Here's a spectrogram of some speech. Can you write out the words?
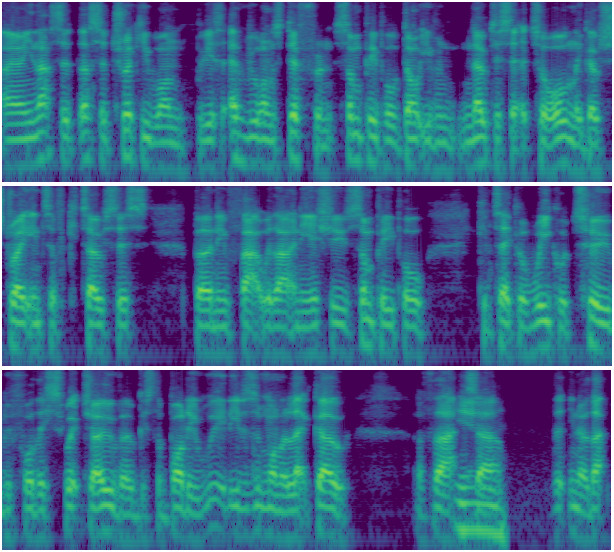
I mean that's a that's a tricky one because everyone's different. Some people don't even notice it at all and they go straight into ketosis, burning fat without any issues. Some people can take a week or two before they switch over because the body really doesn't want to let go of that, yeah. uh, that you know that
